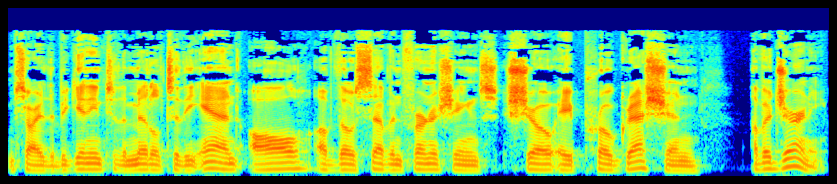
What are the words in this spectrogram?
I'm sorry, the beginning to the middle to the end. All of those seven furnishings show a progression of a journey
